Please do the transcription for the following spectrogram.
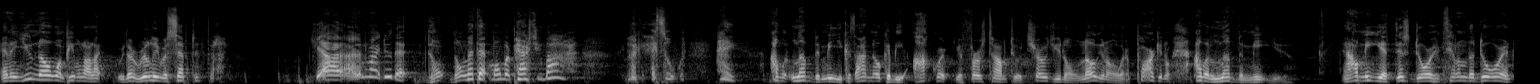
And then you know when people are like, they're really receptive, they're like, yeah, I, I might do that. Don't, don't let that moment pass you by. Like, so, hey, I would love to meet you because I know it could be awkward your first time to a church. You don't know, you don't know where to park. You know, I would love to meet you. And I'll meet you at this door. Tell them the door, and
